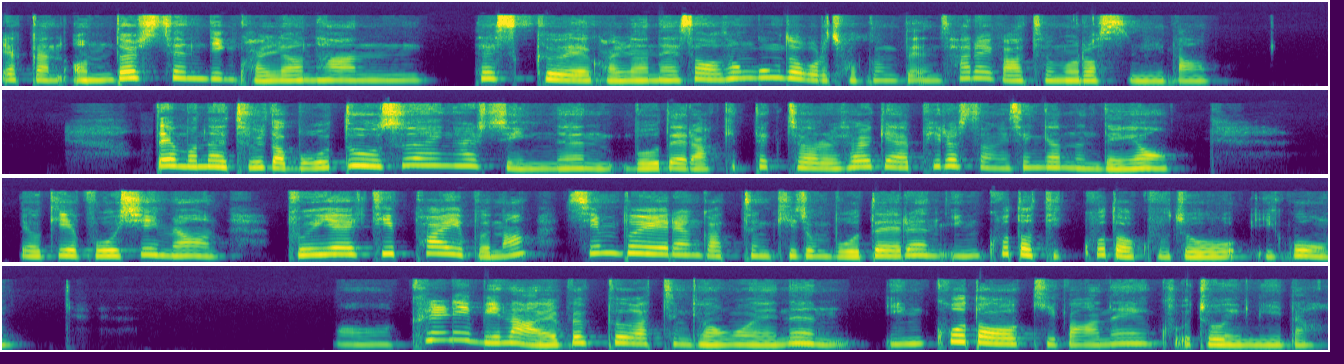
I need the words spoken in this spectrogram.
약간 언더스탠딩 관련한 태스크에 관련해서 성공적으로 적용된 사례가 드물었습니다. 때문에 둘 다 모두 수행할 수 있는 모델 아키텍처를 설계할 필요성이 생겼는데요. 여기에 보시면 VLT5나 SymVLM 같은 기존 모델은 인코더 디코더 구조이고 어, 클립이나 알베프 같은 경우에는 인코더 기반의 구조입니다.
